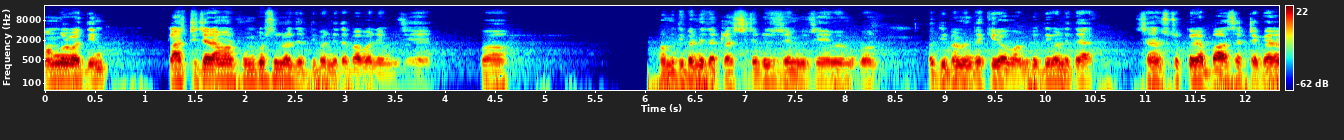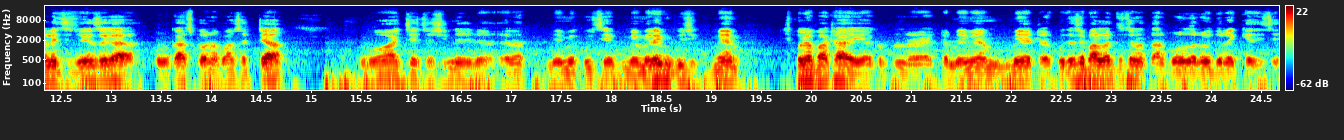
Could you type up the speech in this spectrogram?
মঙ্গলবার দিন ক্লাস টিচার আমার ফোন করছিল যে, দীপান্বিতার বাবা নেই। আমি বলছি হ্যাঁ। আমি দীপান্বিতা ক্লাস টিচার করছি আমি বলছি হ্যাঁ ম্যাম কোন? দীপান্বিতা কীরকম আমি দীপান্বিতা সানস্ট্রোক করে বাস একটা প্যারালাইসিস হয়ে গেছে গা। কোনো কাজ করে না বাস একটা ও আচ্ছা আচ্ছা শুনে শুনে এরা ম্যামে কইছে ম্যামের আমি কইছি ম্যাম স্কুলে এখন একটা ম্যামে মেয়েটা কইতেছে, ভালো লাগতেছে না। তারপরে ধর ওই তো রেখে দিছে।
